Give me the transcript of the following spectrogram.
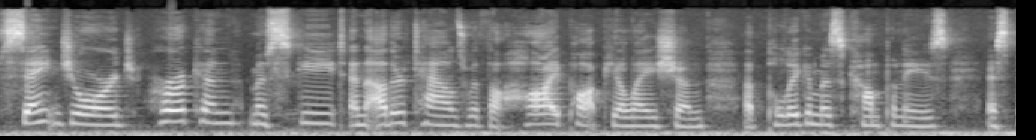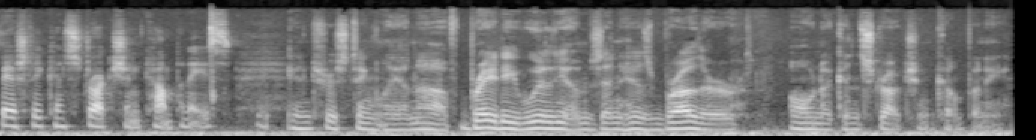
St. George, Hurricane, Mesquite, and other towns with a high population of polygamous companies, especially construction companies. Interestingly enough, Brady Williams and his brother own a construction company.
